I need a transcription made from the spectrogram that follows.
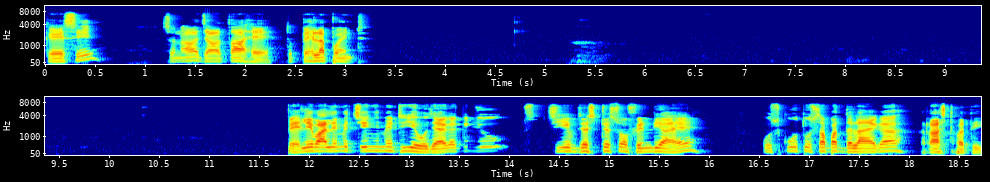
कैसे चुना जाता है? तो पहला पॉइंट पहले वाले में चेंजमेंट ये हो जाएगा कि जो चीफ जस्टिस ऑफ़ इंडिया है, उसको तो शपथ दिलाएगा राष्ट्रपति,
